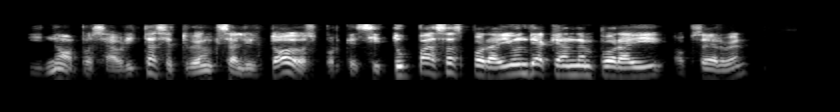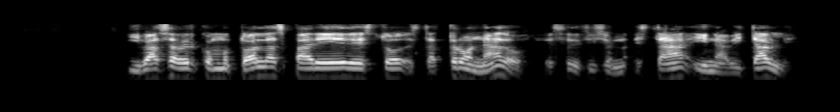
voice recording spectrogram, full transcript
y no, pues ahorita se tuvieron que salir todos, porque si tú pasas por ahí, un día que anden por ahí, observen, y vas a ver cómo todas las paredes, todo está tronado, ese edificio está inhabitable,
